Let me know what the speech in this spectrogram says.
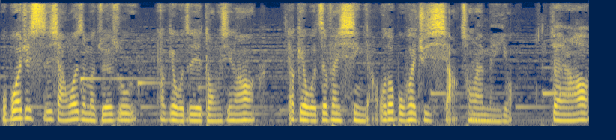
我不会去思想为什么觉得说。要给我这些东西，然后要给我这份信仰，我都不会去想，从来没有。对，然后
